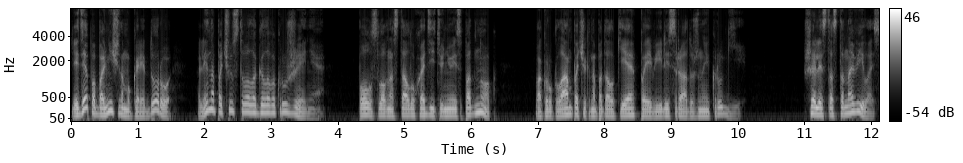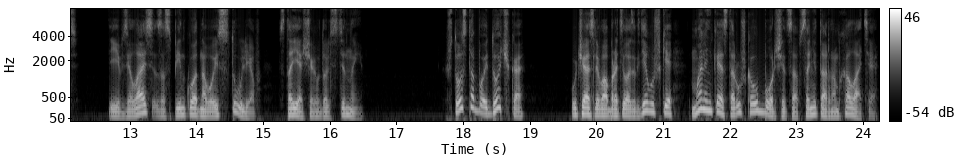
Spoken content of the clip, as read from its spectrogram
Идя по больничному коридору, Лена почувствовала головокружение — Пол словно стал уходить у нее из-под ног. Вокруг лампочек на потолке появились радужные круги. Шелест остановилась и взялась за спинку одного из стульев, стоящих вдоль стены. «Что с тобой, дочка?» Участливо обратилась к девушке маленькая старушка-уборщица в санитарном халате.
